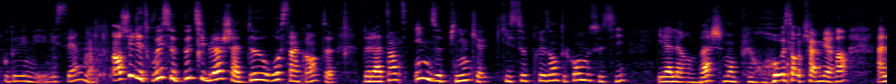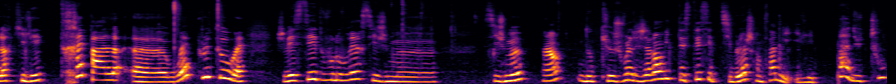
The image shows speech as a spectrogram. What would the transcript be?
poudrer mes, cernes. Ensuite j'ai trouvé ce petit blush à 2,50€ de la teinte In The Pink qui se présente comme ceci. Il a l'air vachement plus rose en caméra alors qu'il est très pâle. ouais plutôt ouais. Je vais essayer de vous l'ouvrir si je me si je me... Hein Donc euh, j'avais envie de tester ces petits blushs comme ça, mais il est pas du tout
